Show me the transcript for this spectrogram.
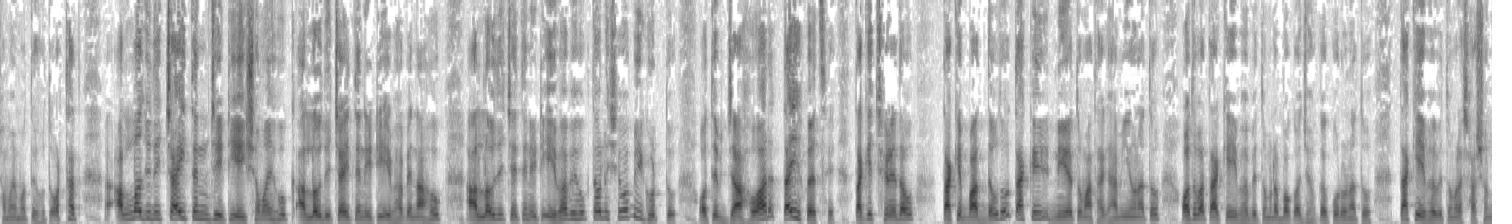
সময় মতো হতো। অর্থাৎ আল্লাহ যদি চাইতেন যে এটি এই সময় হোক, আল্লাহ যদি চাইতেন এটি এভাবে না হোক, আল্লাহ যদি চাইতেন এটি এভাবে হোক, তাহলে সেভাবেই ঘটতো। অতএব যা হওয়ার তাই হয়েছে। তাকে ছেড়ে দাও, তাকে বাদ দাও তো, তাকে নিয়ে তো মাথা ঘামিও না তো। অথবা তাকে এইভাবে তোমরা বকাঝকা করো না তো, তাকে এইভাবে তোমরা শাসন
